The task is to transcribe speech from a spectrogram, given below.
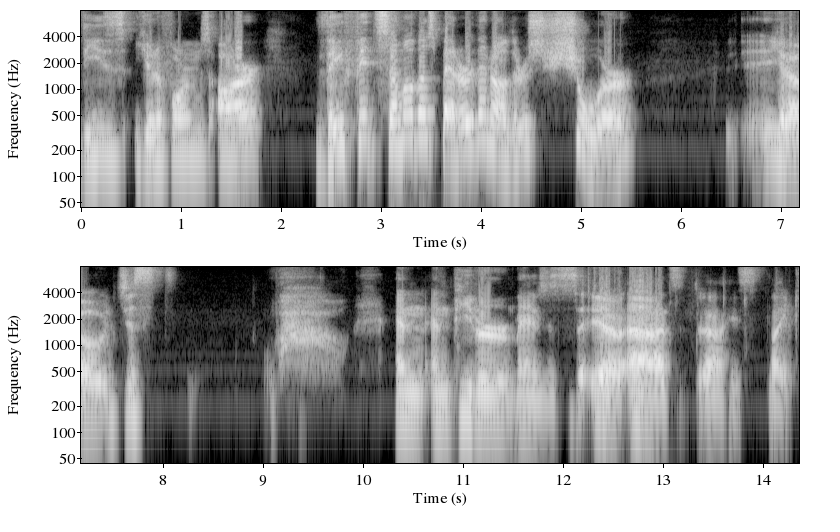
these uniforms are. They fit some of us better than others, sure. You know, just wow. And and Peter manages to say, yeah, uh, uh, he's like,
